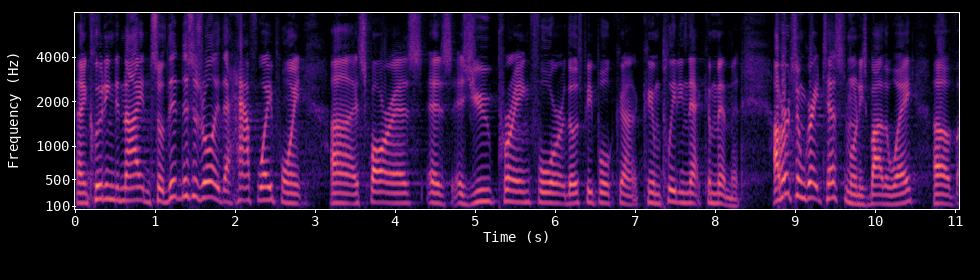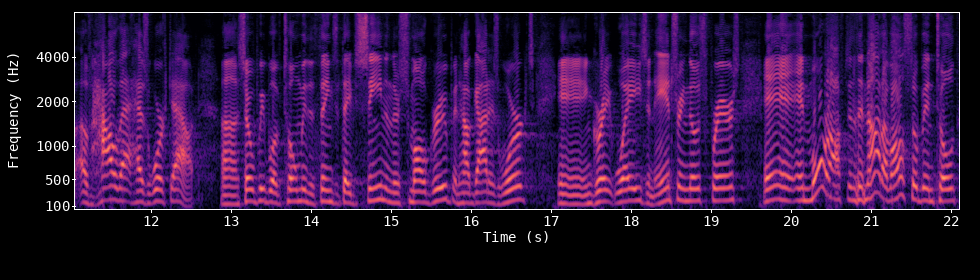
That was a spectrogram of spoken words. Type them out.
uh, including tonight. And so th- this is really the halfway point uh, as far as, as, as you praying for those people completing that commitment. I've heard some great testimonies, by the way, of, of how that has worked out. Uh, several people have told me the things that they've seen in their small group and how God has worked in, in great ways in answering those prayers. And, and, more often than not, I've also been told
